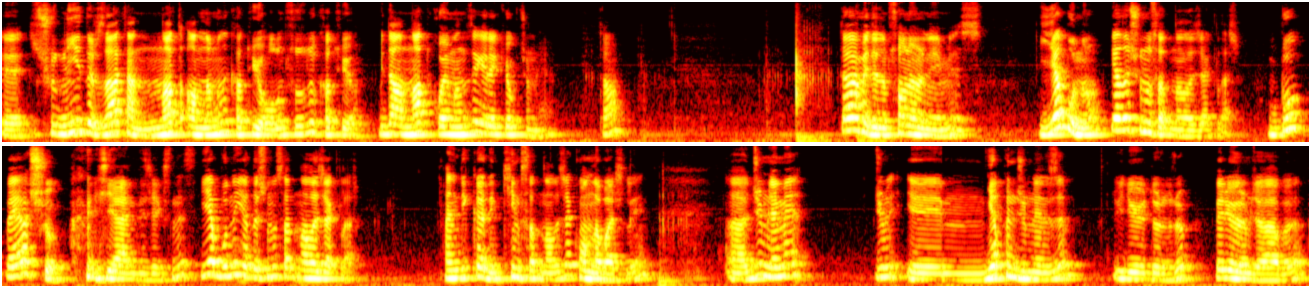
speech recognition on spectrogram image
Ee, şu neither zaten not anlamını katıyor. Olumsuzluğu katıyor. Bir daha not koymanıza gerek yok cümleye. Tamam. Devam edelim son örneğimiz. Ya bunu ya da şunu satın alacaklar. Bu veya şu yani diyeceksiniz. Ya bunu ya da şunu satın alacaklar. Hani dikkat edin kim satın alacak onunla başlayın. Ee, cümlemi cümle, e, yapın cümlenizi videoyu durdurup veriyorum cevabı.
